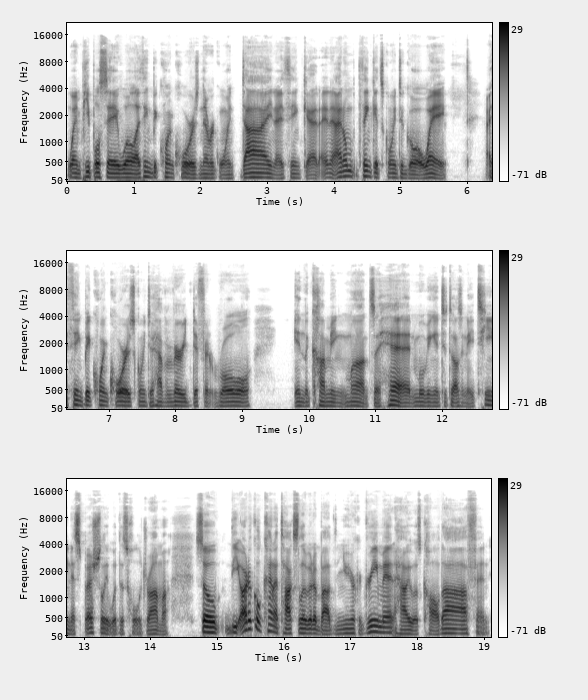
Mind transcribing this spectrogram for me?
when people say, well, I think Bitcoin Core is never going to die. And I think, and I don't think it's going to go away. I think Bitcoin Core is going to have a very different role in the coming months ahead, moving into 2018, especially with this whole drama. So the article kind of talks a little bit about the New York agreement, how it was called off, and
